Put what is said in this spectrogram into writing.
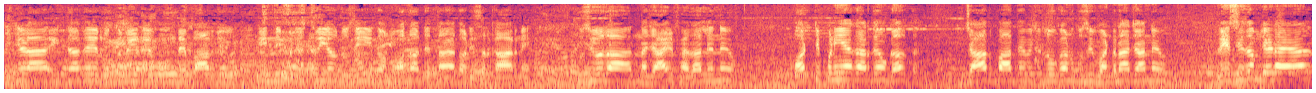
ਕਿ ਜਿਹੜਾ ਇਦਾਂ ਦੇ ਰੁਤਬੇ ਦੇ ਹੋਣ ਦੇ ਬਾਵਜੂਦ ਇੰਨੀ ਮਿਨਿਸਟਰੀਅਲ ਤੁਸੀਂ ਤੁਹਾਨੂੰ ਅਹੁਦਾ ਦਿੱਤਾ ਹੈ ਤੁਹਾਡੀ ਸਰਕਾਰ ਨੇ ਤੁਸੀਂ ਉਹਦਾ ਨਜਾਇਜ਼ ਫਾਇਦਾ ਲੈਂਦੇ ਹੋ ਔਰ ਟਿੱਪਣੀਆਂ ਕਰਦੇ ਹੋ ਗਲਤ। ਜਾਤ ਪਾਤ ਦੇ ਵਿੱਚ ਲੋਕਾਂ ਨੂੰ ਤੁਸੀਂ ਵੰਡਣਾ ਚਾਹੁੰਦੇ ਹੋ। ਰੇਸਿਜ਼ਮ ਜਿਹੜਾ ਆ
